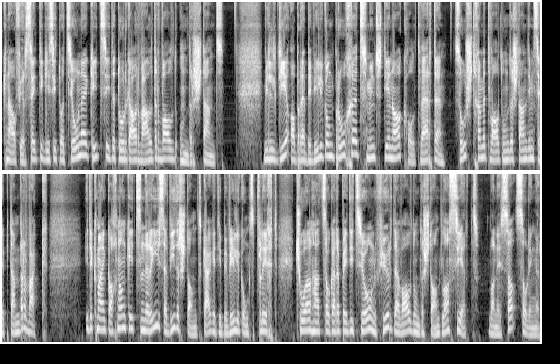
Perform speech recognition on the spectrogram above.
Genau für solche Situationen gibt es in den Thurgauer Wäldern Waldunterstand. Weil die aber eine Bewilligung brauchen, müssen die nachgeholt werden. Sonst kommen die Waldunterstände im September weg. In der Gemeinde Gachnang gibt es einen riesen Widerstand gegen die Bewilligungspflicht. Die Schule hat sogar eine Petition für den Waldunterstand lanciert. Vanessa Solinger.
